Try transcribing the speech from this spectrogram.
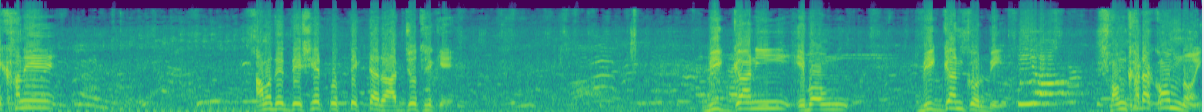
এখানে আমাদের দেশের প্রত্যেকটা রাজ্য থেকে বিজ্ঞানী এবং বিজ্ঞান কর্মী। সংখ্যাটা কম নয়।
